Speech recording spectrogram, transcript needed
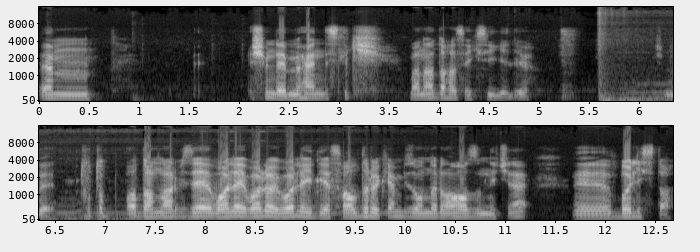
Em, Şimdi mühendislik bana daha seksi geliyor. Şimdi tutup adamlar bize valey valey valey diye saldırırken biz onların ağzının içine e, balista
